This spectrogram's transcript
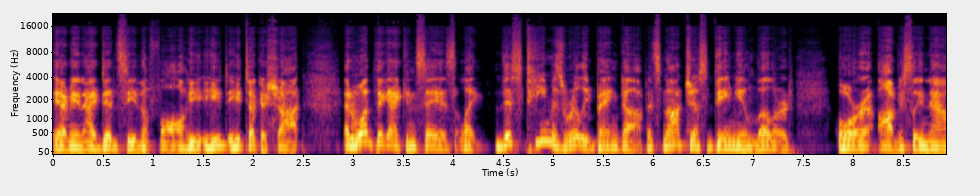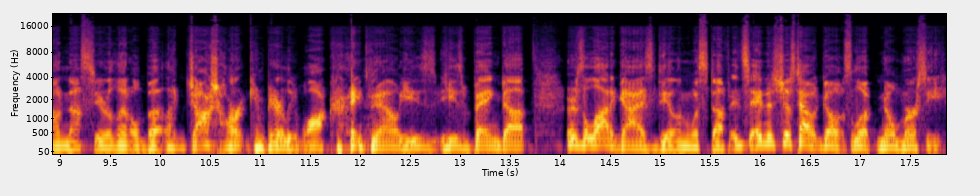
I mean, I did see the fall. He he he took a shot. And one thing I can say is like this team is really banged up. It's not just Damian Lillard or obviously now Nassir Little, but like Josh Hart can barely walk right now. He's he's banged up. There's a lot of guys dealing with stuff. It's and it's just how it goes. Look, no mercy.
